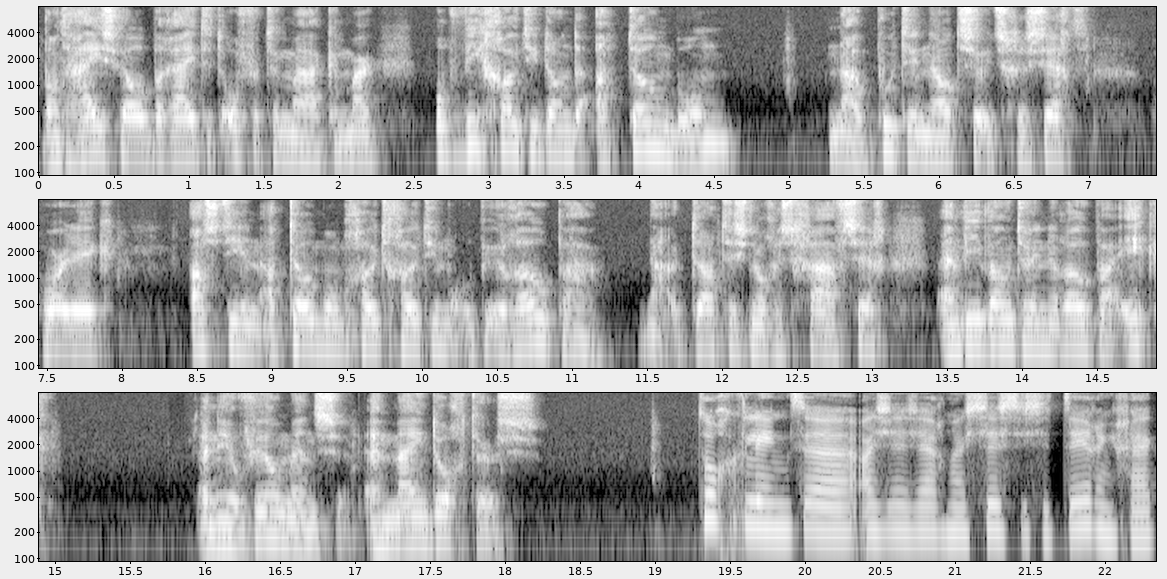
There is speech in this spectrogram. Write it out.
Want hij is wel bereid het offer te maken. Maar op wie gooit hij dan de atoombom? Nou, Poetin had zoiets gezegd, hoorde ik. Als hij een atoombom gooit, gooit hij hem op Europa. Nou, dat is nog eens gaaf zeg. En wie woont er in Europa? Ik. En heel veel mensen. En mijn dochters. Toch klinkt, uh, als je zegt narcistische teringgek,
